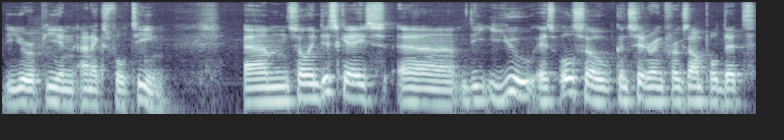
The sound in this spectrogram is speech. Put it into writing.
the European Annex 14. Um, so in this case, uh, the EU is also considering, for example, that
